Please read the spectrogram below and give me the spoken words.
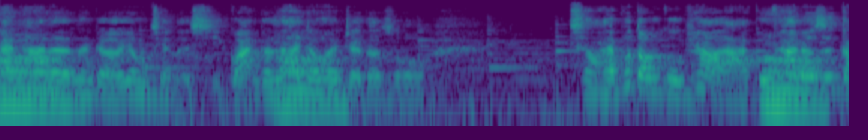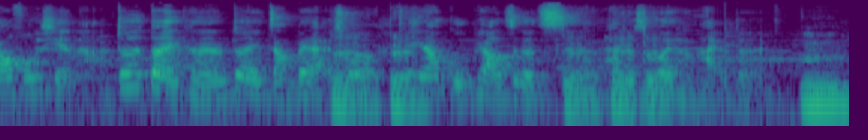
看他的那个用钱的习惯。可是他就会觉得说，小孩不懂股票啦，股票就是高风险啦，就是对，可能对长辈来说，听到股票这个词，他就是会很害怕。对，嗯。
